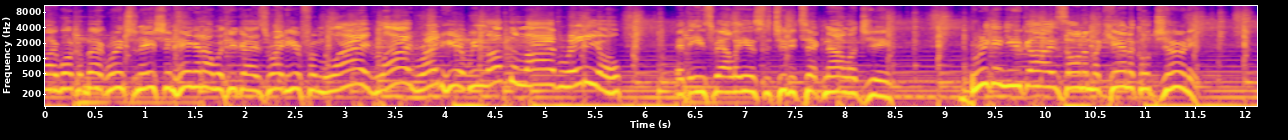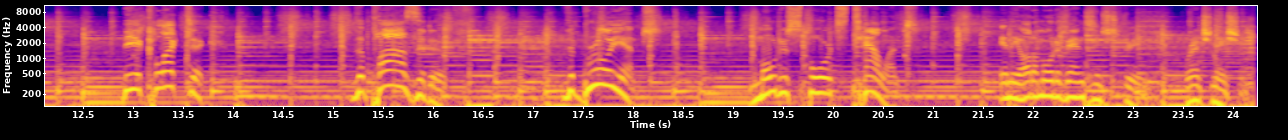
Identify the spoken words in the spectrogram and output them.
All right, welcome back, Wrench Nation. Hanging out with you guys right here from live, live, right here. We love the live radio at the East Valley Institute of Technology, bringing you guys on a mechanical journey. The eclectic, the positive, the brilliant motorsports talent in the automotive industry. Wrench Nation.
